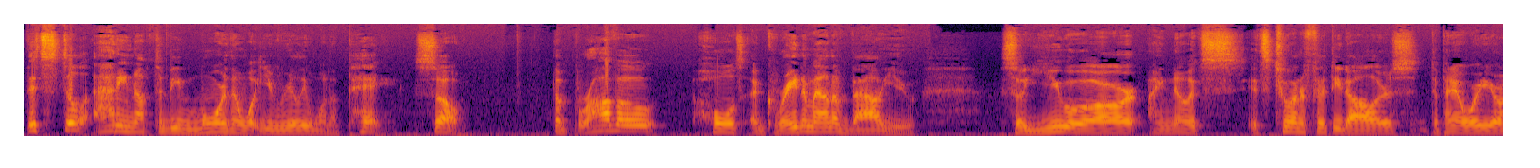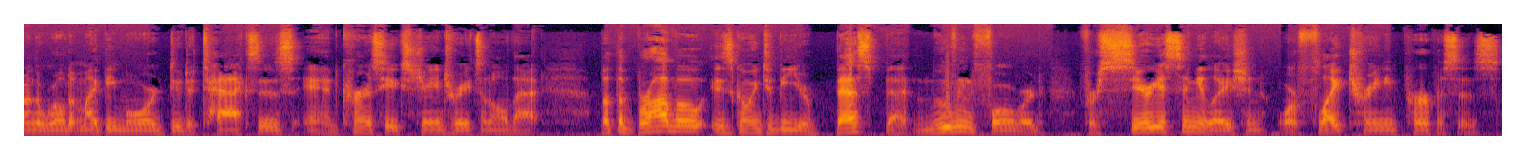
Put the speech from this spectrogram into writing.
it's still adding up to be more than what you really want to pay. So, the Bravo holds a great amount of value. So you are, I know it's it's $250, depending on where you are in the world, it might be more due to taxes and currency exchange rates and all that. But the Bravo is going to be your best bet moving forward for serious simulation or flight training purposes,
